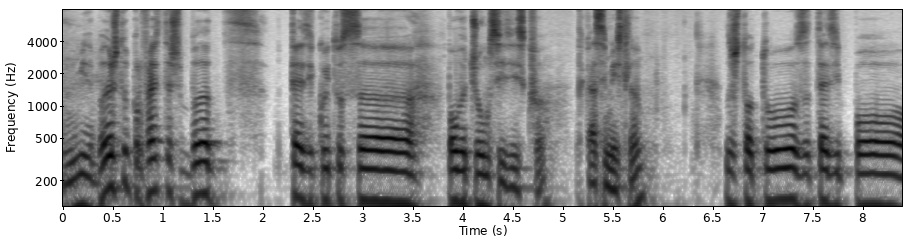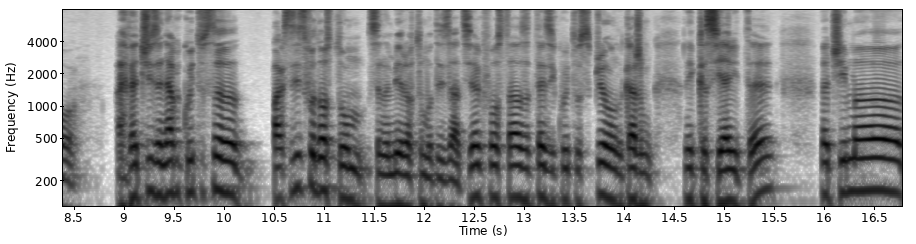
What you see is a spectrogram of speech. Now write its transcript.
Ми на бъдещето професиите ще бъдат тези, които са повече ум се изисква, така си мисля. Защото за тези по... А вече и за някои, които са пак се изисква доста ум, се намира автоматизация. Какво става за тези, които са, примерно, да кажем, нали, касиерите? Вече има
